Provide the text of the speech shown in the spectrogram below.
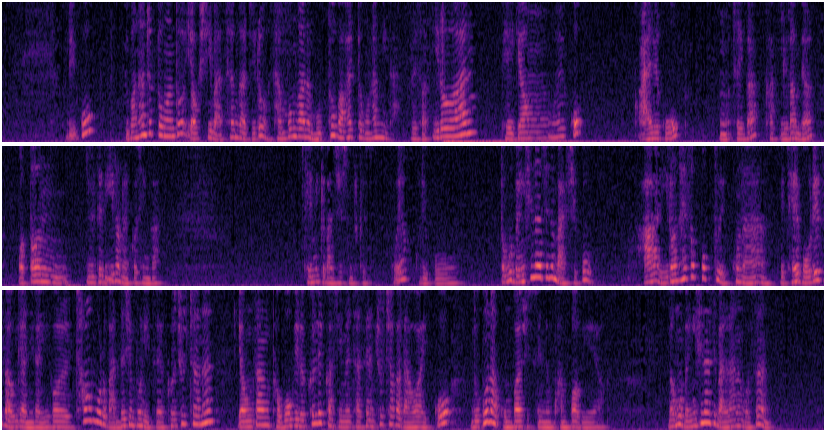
그리고 이번 한 주 동안도 역시 마찬가지로 당분간은 무토가 활동을 합니다. 그래서 이러한 배경을 꼭 알고 어, 저희가 각 일간별 어떤 일들이 일어날 것인가 재밌게 봐주셨으면 좋겠고요. 그리고 너무 맹신하지는 마시고 아 이런 해석법도 있구나 제 머리에서 나온 게 아니라 이걸 처음으로 만드신 분이 있어요. 그 출처는 영상 더보기를 클릭하시면 자세한 출처가 나와 있고 누구나 공부하실 수 있는 관법이에요. 너무 맹신하지 말라는 것은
